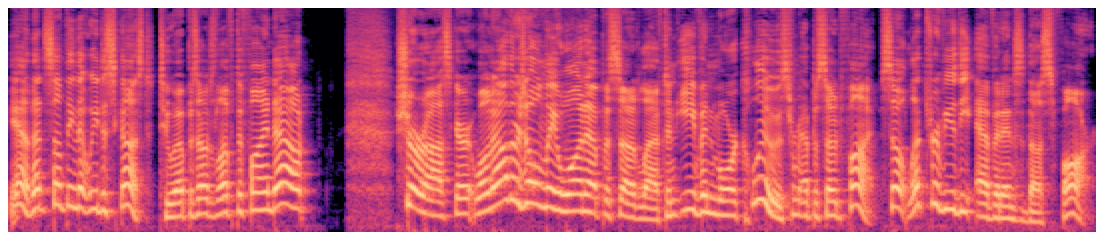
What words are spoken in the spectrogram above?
Yeah, that's something that we discussed. Two episodes left to find out. Sure, Oscar. Well, now there's only one episode left and even more clues from episode 5. So let's review the evidence thus far.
